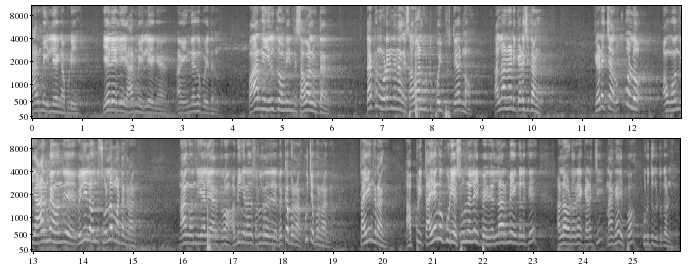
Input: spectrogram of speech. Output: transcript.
யாருமே இல்லையங்க அப்படி? ஏழையிலேயே யாருமே இல்லையங்க. நாங்கள் எங்கெங்கே போய் தரணும்? பாருங்கள் இருக்கும் அப்படின்ட்டு சவால் விட்டார். டக்குன்னு உடனே நாங்கள் சவால் விட்டு போய் தேடினோம் எல்லா நாடி கிடச்சிட்டாங்க. கிடைச்சா ரொம்ப லோ. அவங்க வந்து யாருமே வந்து வெளியில் வந்து சொல்ல மாட்டேங்கிறாங்க. நாங்கள் வந்து ஏழையாக இருக்கிறோம் அப்படிங்கிறத சொல்கிறது வெக்கப்படுறாங்க கூச்சப்படுறாங்க தயங்குறாங்க. அப்படி தயங்கக்கூடிய சூழ்நிலை இப்போ இது எல்லாருமே எங்களுக்கு அல்லாவோடவரே கிடச்சி நாங்கள் இப்போ கொடுத்துக்கிட்டு இருக்கோம்.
